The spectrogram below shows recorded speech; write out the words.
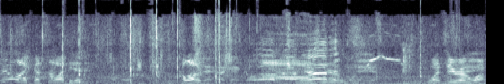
feel like I saw it hit it. Close. One zero one. One zero one.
